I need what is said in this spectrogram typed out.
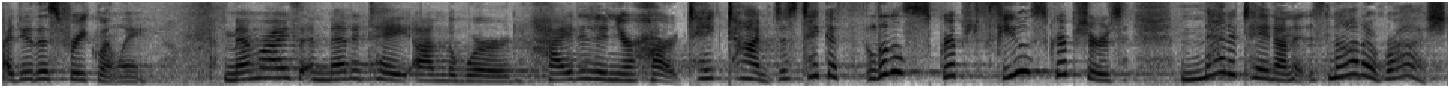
I do this frequently. Memorize and meditate on the word. Hide it in your heart. Take time. Just take a little script, few scriptures. Meditate on it. It's not a rush.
